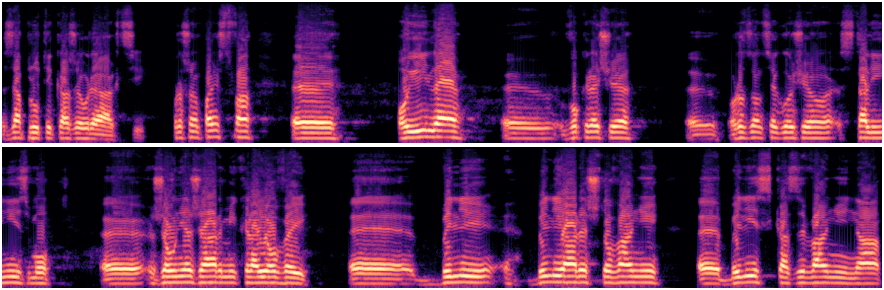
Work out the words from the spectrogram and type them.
Zapluty karzeł reakcji. Proszę Państwa, o ile w okresie rodzącego się stalinizmu żołnierze Armii Krajowej byli, byli aresztowani, byli skazywani na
